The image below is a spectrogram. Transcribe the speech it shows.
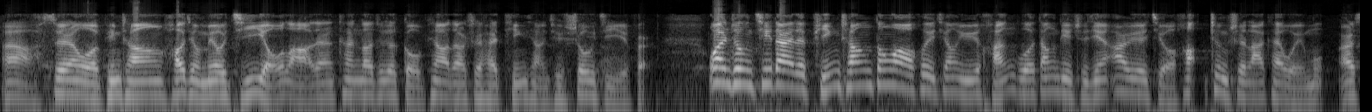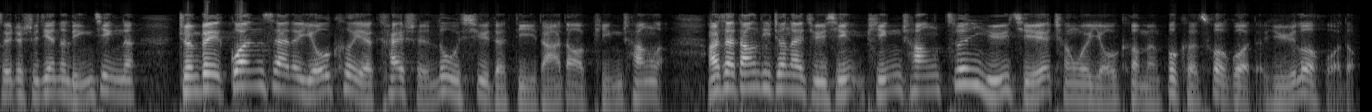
啊，虽然我平常好久没有集邮了啊，但是看到这个狗票，倒是还挺想去收集一份。万众期待的平昌冬奥会将于韩国当地时间二月九号正式拉开帷幕。而随着时间的临近呢，准备观赛的游客也开始陆续的抵达到平昌了。而在当地正在举行平昌鳟鱼节，成为游客们不可错过的娱乐活动。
